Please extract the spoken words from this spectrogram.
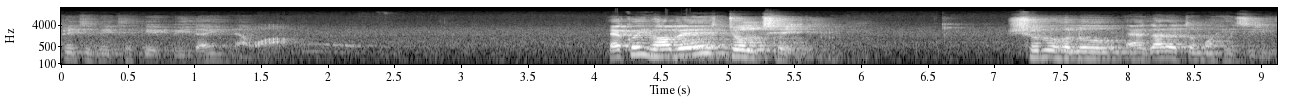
পৃথিবী থেকে বিদায় নেওয়া। একইভাবে চলছে। শুরু হলো এগারোতম হিজড়ি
